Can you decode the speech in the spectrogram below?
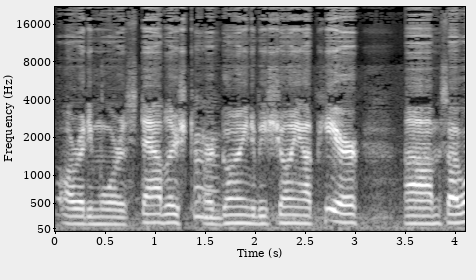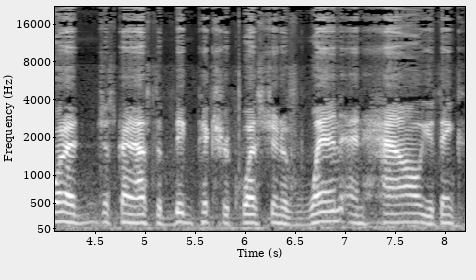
already more established are going to be showing up here. Um, so I want to just kind of ask the big picture question of when and how you think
